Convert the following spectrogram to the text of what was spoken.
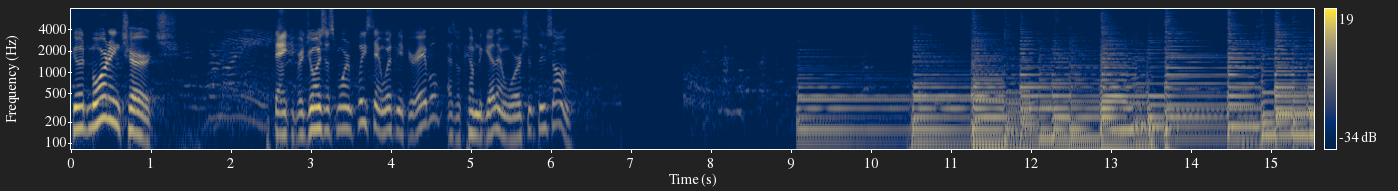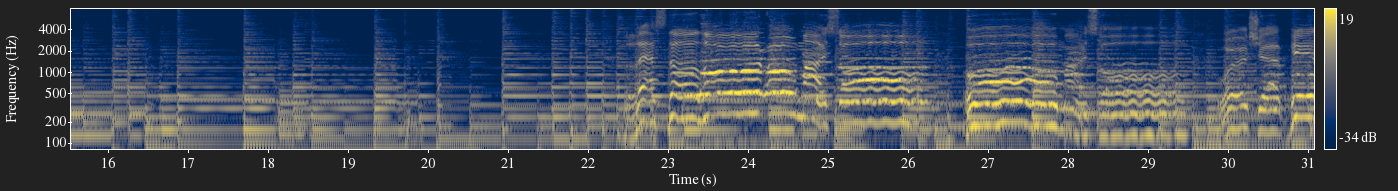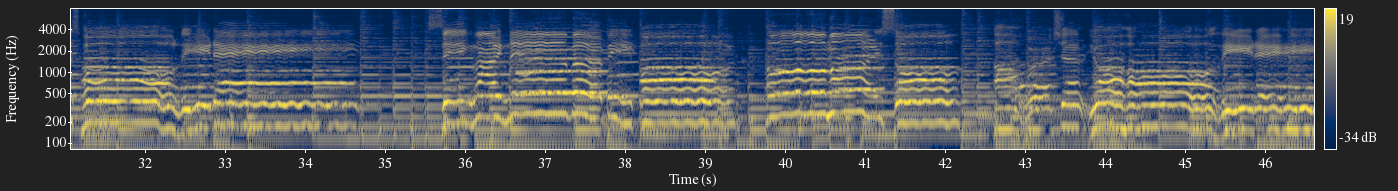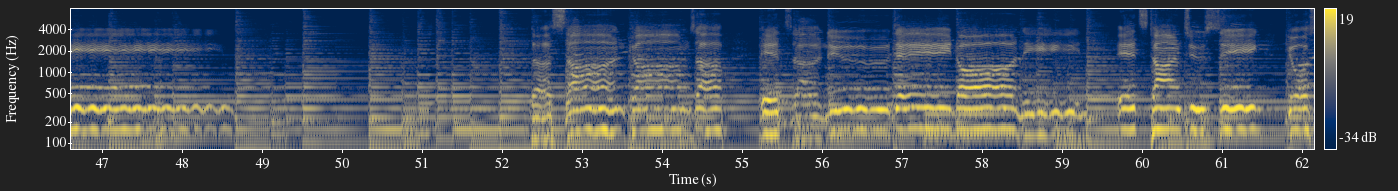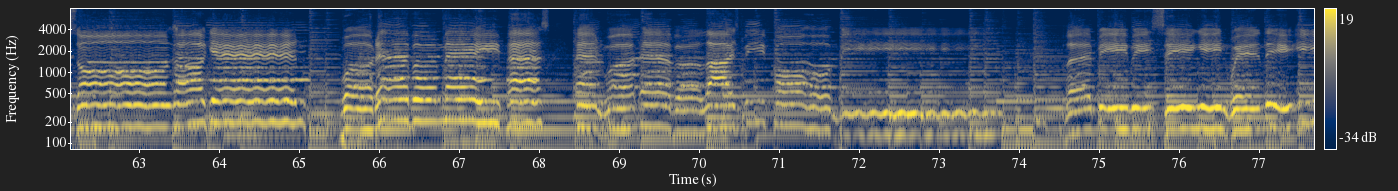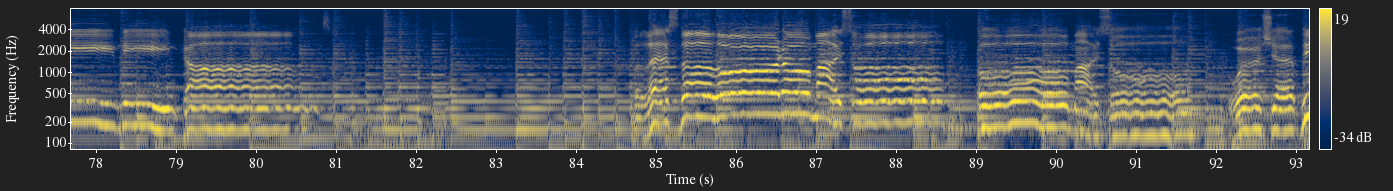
Good morning, church. Good morning. Thank you for joining us this morning. Please stand with me if you're able as we we'll come together and worship through song. worship.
